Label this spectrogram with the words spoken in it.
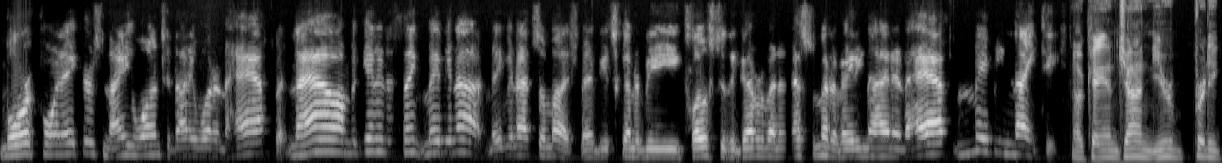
more corn acres, 91 to 91 and a half. But now I'm beginning to think maybe not, maybe not so much. Maybe it's going to be close to the government estimate of 89 and a half, maybe 90. Okay. And John, you're pretty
